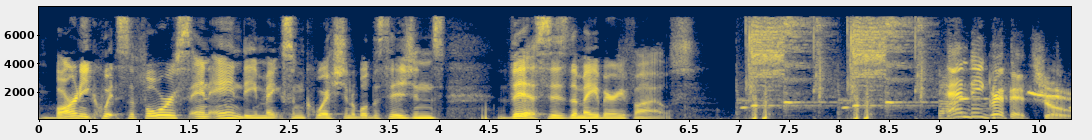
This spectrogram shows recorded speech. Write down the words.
Barney quits the force, and Andy makes some questionable decisions. This is the Mayberry Files. Andy Griffith Show.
